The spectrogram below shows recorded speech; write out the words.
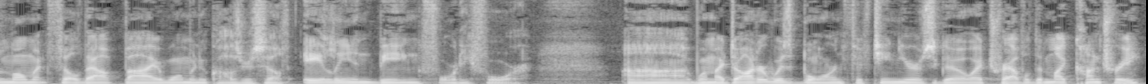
moment filled out by a woman who calls herself Alien Being 44. Uh, when my daughter was born 15 years ago, I traveled to my country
